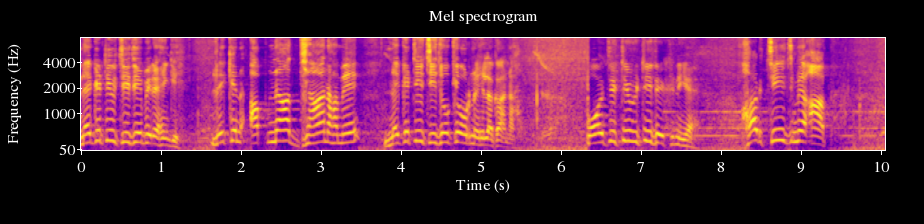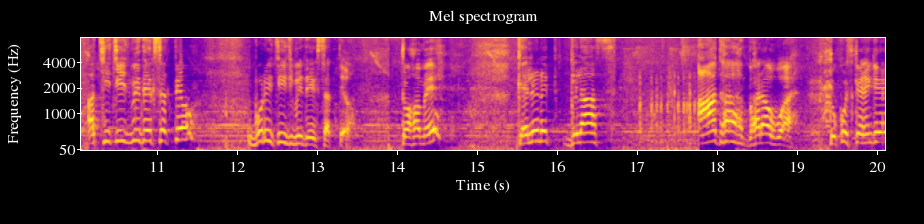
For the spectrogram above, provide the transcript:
नेगेटिव चीज़ें भी रहेंगी। लेकिन अपना ध्यान हमें नेगेटिव चीज़ों की ओर नहीं लगाना। पॉजिटिविटी देखनी है। हर चीज़ में आप अच्छी चीज़ भी देख सकते हो, बुरी चीज़ भी देख सकते हो। तो हमें कह लेना गिलास आधा भरा हुआ है। तो कुछ कहेंगे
